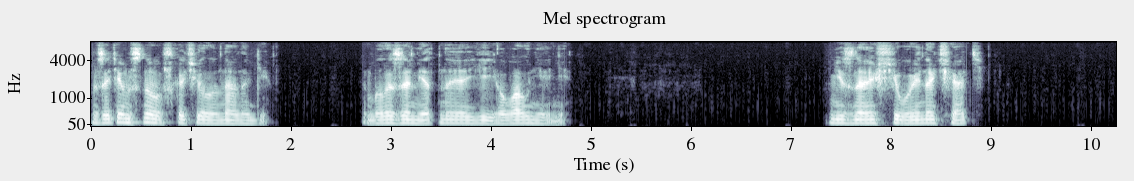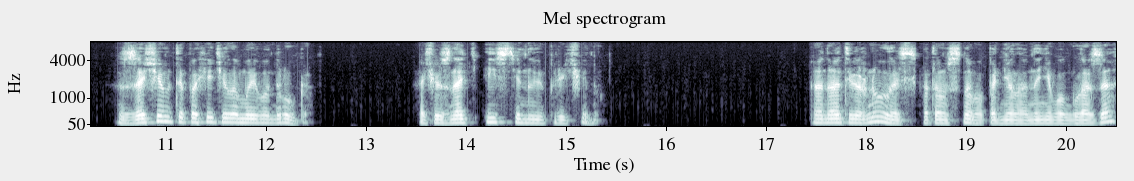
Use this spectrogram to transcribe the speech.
затем снова вскочила на ноги. Было заметное ее волнение. Не знаю, с чего и начать. «Зачем ты похитила моего друга?» Хочу знать истинную причину. Она отвернулась, потом снова подняла на него глаза,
